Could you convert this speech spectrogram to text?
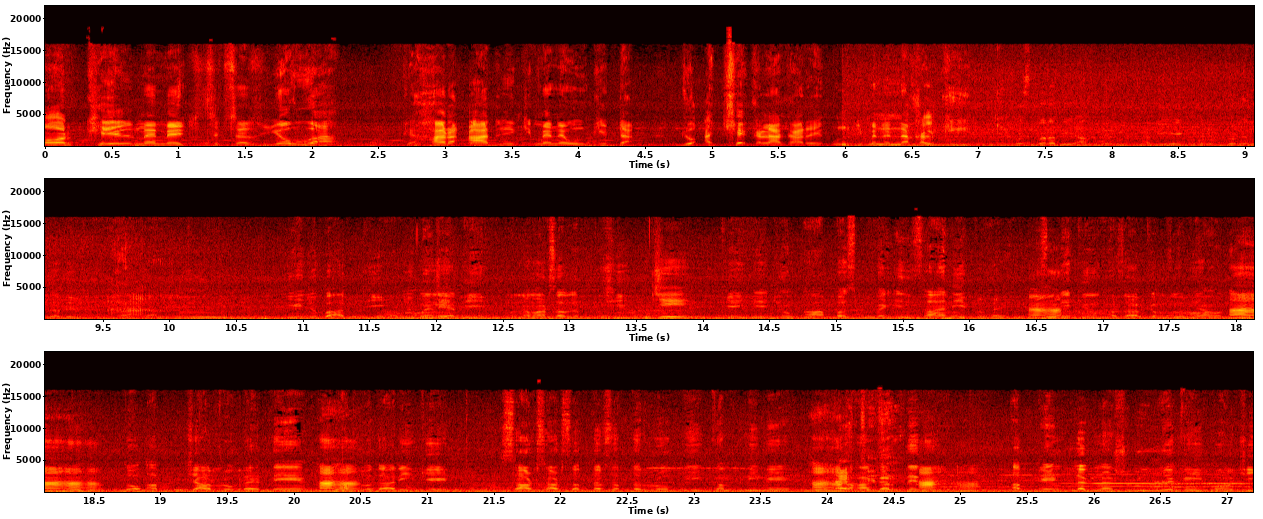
और खेल में मैं सक्सेस यूँ हुआ कि हर आदमी की मैंने उनकी जो अच्छे कलाकार हैं उनकी मैंने नकल की। उस पर अभी आप अभी एक मिनट को नंदा देवी ये जो बात थी जो मैंने अभी नवार साहब से पूछी जी कि ये जो आपस में भाई इंसान ही तो है हाँ। लेकिन हज़ार कमजोरियाँ होती हाँ हैं हाँ हाँ तो अब चार लोग रहते हैं हाँ, आप हाँ। बता रही कि साठ साठ सत्तर सत्तर लोग भी कंपनी में हाँ, हाँ। रहा करते हाँ, थे हाँ। अब टेंट लगना शुरू हुए कहीं पहुँची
